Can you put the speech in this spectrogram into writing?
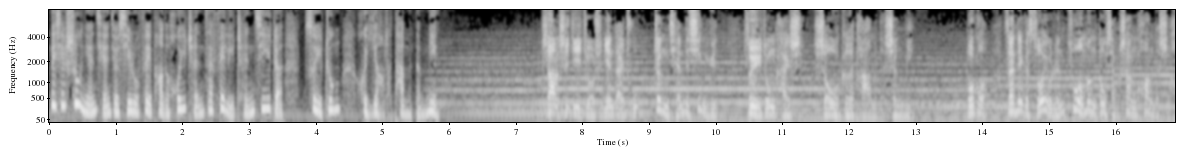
那些数年前就吸入肺泡的灰尘在肺里沉积着，最终会要了他们的命。上世纪九十年代初，挣钱的幸运最终开始收割他们的生命。不过，在那个所有人做梦都想上矿的时候，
